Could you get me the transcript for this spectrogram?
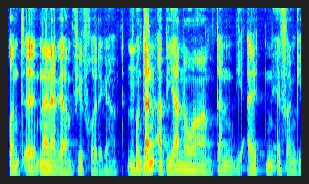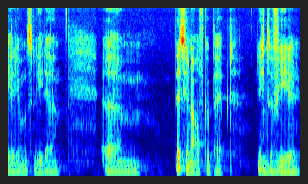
und äh, nein, nein, wir haben viel Freude gehabt. Mhm. Und dann ab Januar dann die alten Evangeliumslieder. Ähm, bisschen aufgepeppt, nicht mhm. zu viel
